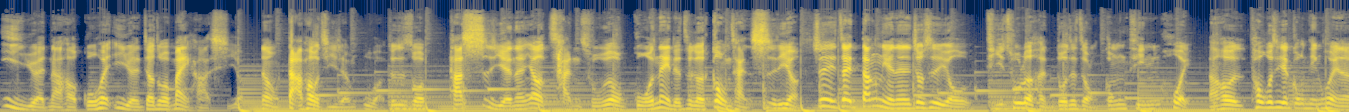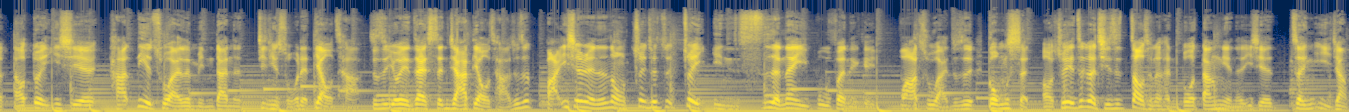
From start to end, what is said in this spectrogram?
议员呐，哈，国会议员叫做麦卡锡哦，那种大炮级人物啊，就是说他誓言呢要铲除这种国内的这个共产势力哦，所以在当年呢，就是有提出了很多这种公听会，然后透过这些公听会呢，然后对一些他列出来的名单呢进行。所谓的调查，就是有点在身家调查，就是把一些人的那种最最最最隐私的那一部分呢给挖出来，就是公审哦。所以这个其实造成了很多当年的一些争议，这样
